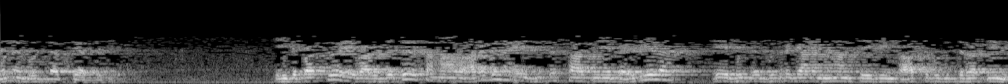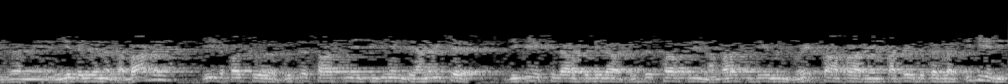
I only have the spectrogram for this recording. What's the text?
මොන බුද්ධත්වයක්ද කියලා. ඊට පස්සේ ඒ වරදට සමාව අරගෙන ඒ බුද්ධ ශාසනය පැවිදිලා ඒ බුදුරජාණන් වහන්සේගෙන් කාශ්‍යප බුද්ධ රත්නයේ මේ නියත වෙන ලබාගෙන ඊට පස්ව බුද්ධ ශාසනය පිළිහෙන්ට යන විට දිව්‍ය ශිලා උපදලා බුද්ධ ශාසනය නගා සිටීමේ නොඑක ආකාරයෙන් කටයුතු කරලා තිබියදී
